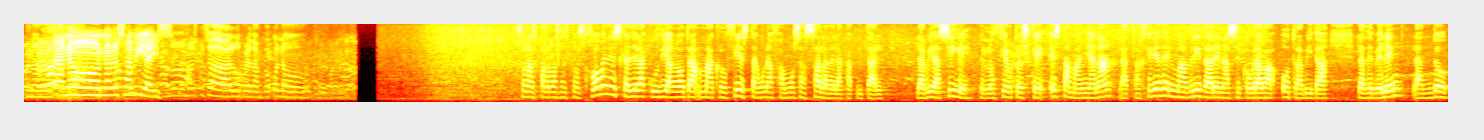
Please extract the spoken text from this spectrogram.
No, no, ah, no, no lo sabíais. No, hemos escuchado algo, pero tampoco no. Son las palabras de estos jóvenes que ayer acudían a otra macrofiesta en una famosa sala de la capital. La vida sigue, pero lo cierto es que esta mañana la tragedia del Madrid Arena se cobraba otra vida, la de Belén Landog.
